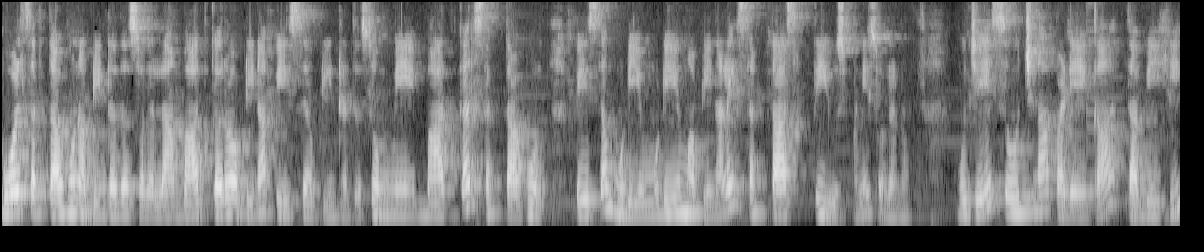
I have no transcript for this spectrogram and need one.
போல் சக்தாகுன் அப்படின்றத சொல்லலாம். பாத் கரோ அப்படின்னா பேசு அப்படின்றது. ஸோ மே பாத் கர் சக்தாகுன் பேச முடியும். முடியும் அப்படின்னாலே சக்தா சக்தி யூஸ் பண்ணி சொல்லணும். முஜே சோச்னா படேகா தபிஹி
